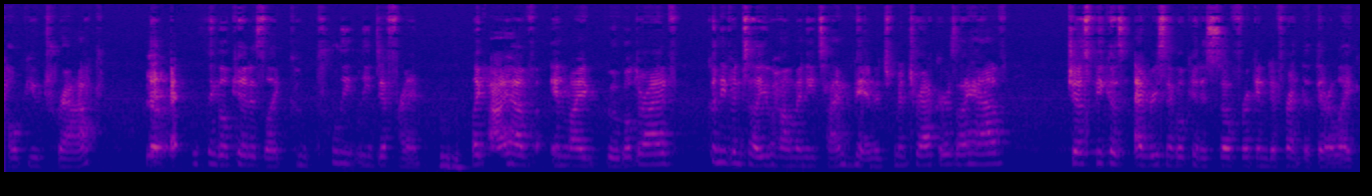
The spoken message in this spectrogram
help you track that Yeah. every single kid is like completely different. Like I have in my Google Drive, couldn't even tell you how many time management trackers I have, just because every single kid is so freaking different that they're like,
